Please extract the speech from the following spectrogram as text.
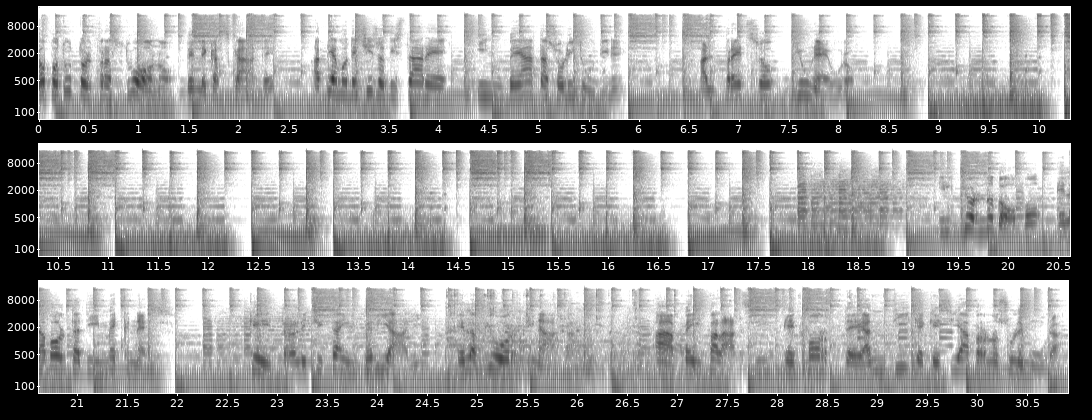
Dopo tutto il frastuono delle cascate, abbiamo deciso di stare in beata solitudine, al prezzo di un euro. Il giorno dopo è la volta di Meknes, che tra le città imperiali è la più ordinata. Ha bei palazzi e porte antiche che si aprono sulle mura.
